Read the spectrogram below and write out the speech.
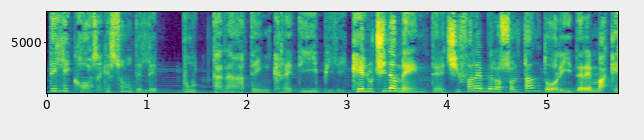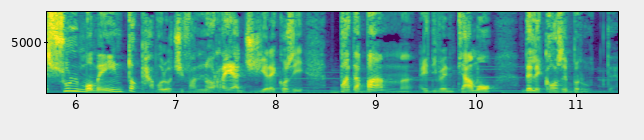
delle cose che sono delle puttanate incredibili, che lucidamente ci farebbero soltanto ridere, ma che sul momento, cavolo, ci fanno reagire così, badabam, e diventiamo delle cose brutte.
